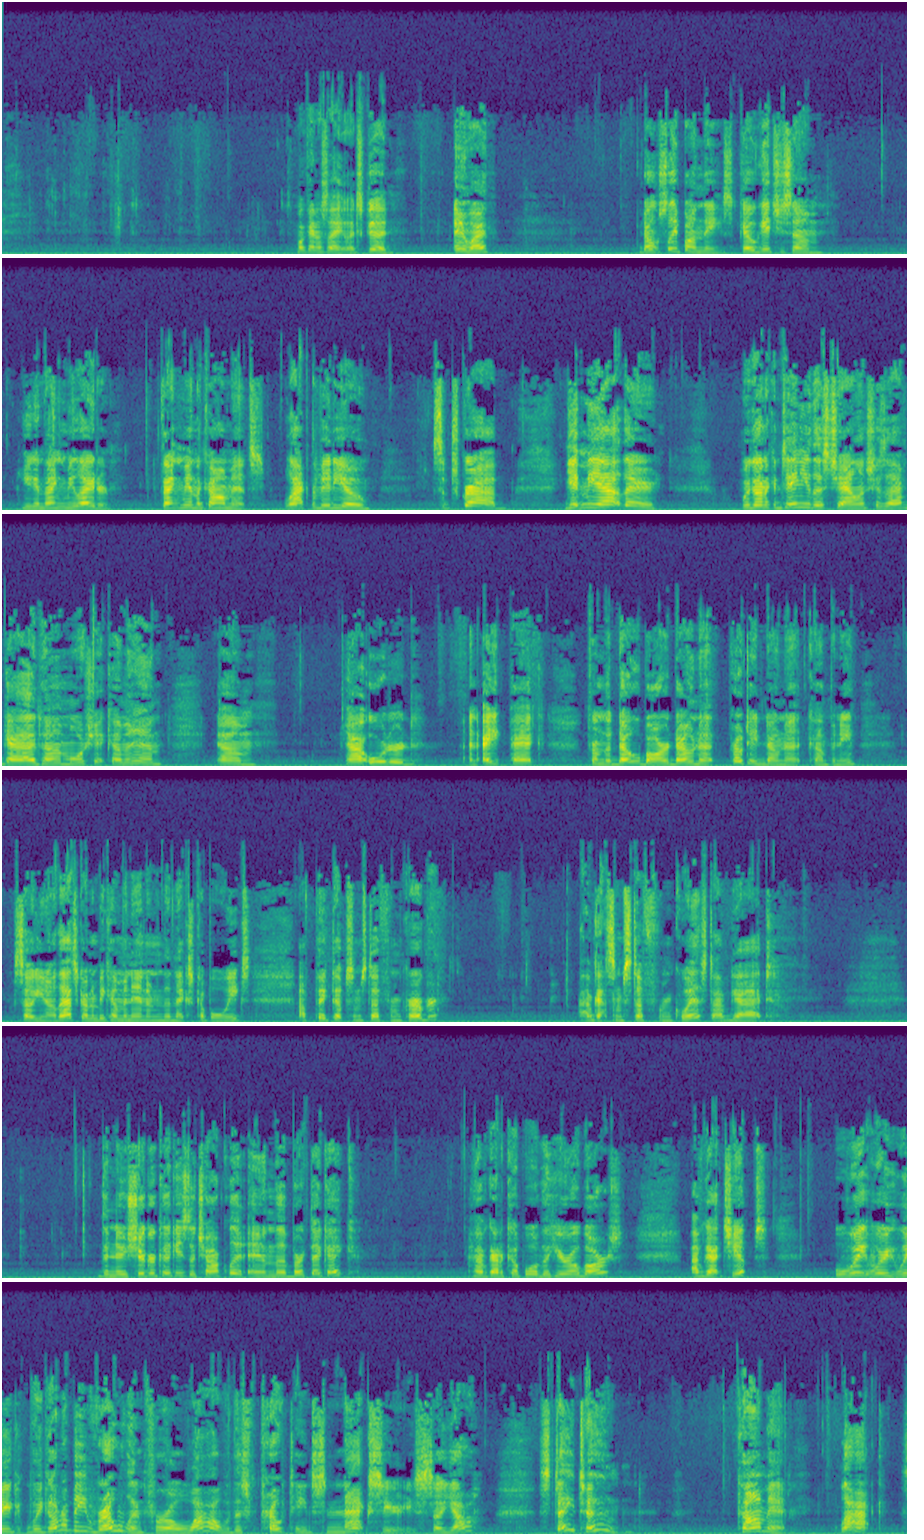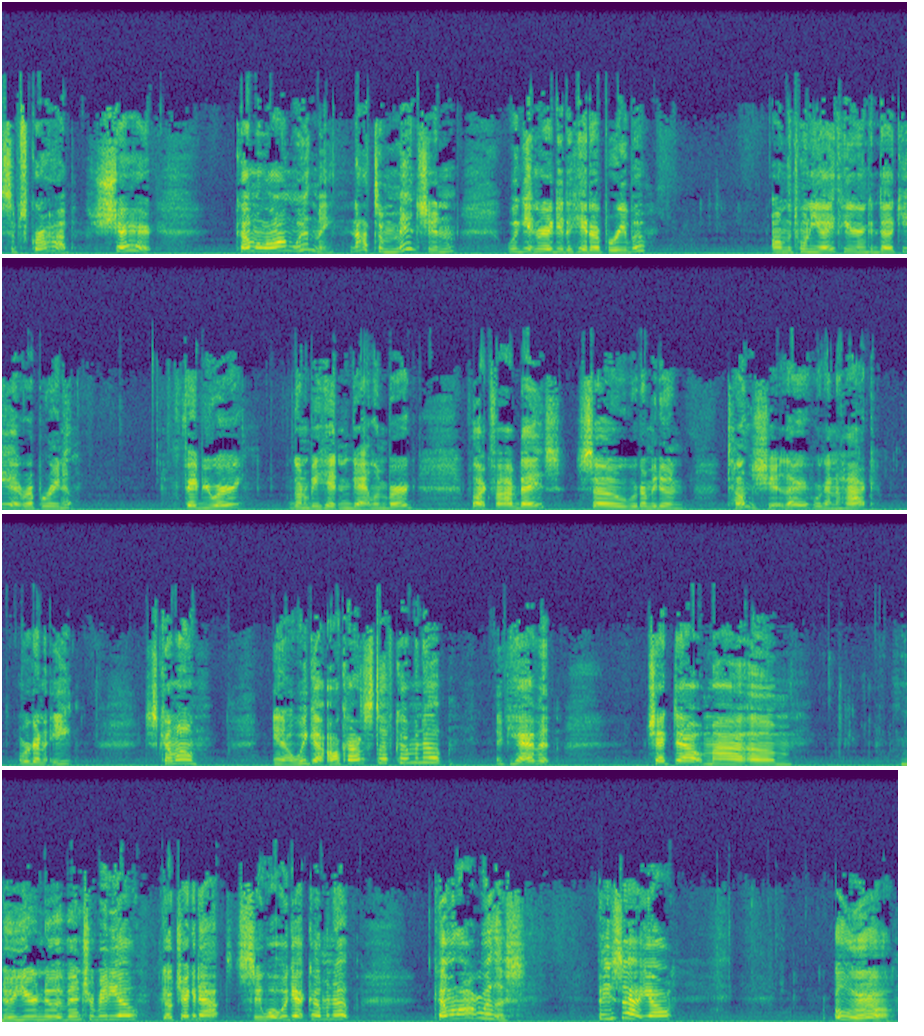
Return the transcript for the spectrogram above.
What can I say? It's good. Anyway, don't sleep on these. Go get you some. You can thank me later. Thank me in the comments. Like the video. Subscribe. Get me out there. We're going to continue this challenge because I've got a ton more shit coming in. Um, I ordered an eight pack from the Dough Bar Donut Protein Donut Company. So, you know, that's going to be coming in in the next couple weeks. I've picked up some stuff from Kroger. I've got some stuff from Quest. I've got the new sugar cookies, the chocolate, and the birthday cake. I've got a couple of the hero bars. I've got chips. we we we we gonna be rolling for a while with this protein snack series. So y'all stay tuned. Comment, like, subscribe, share. Come along with me. Not to mention, we're getting ready to hit up Reba on the 28th here in Kentucky at Rupp Arena. February, we're going to be hitting Gatlinburg for like five days. So we're going to be doing tons of shit there. We're going to hike. We're going to eat. Just come on. You know, we got all kinds of stuff coming up. If you haven't checked out my um, New Year, New Adventure video, go check it out. See what we got coming up. Come along with us. Peace out, y'all. Oh, yeah.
